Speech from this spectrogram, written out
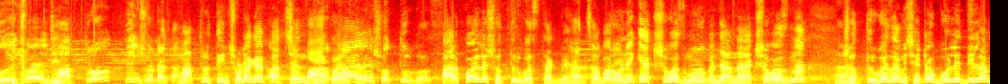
দুই কয়েল মাত্র তিনশো টাকা। মাত্র তিনশো টাকায় পাচ্ছেন আচ্ছা, দুই পার কয়েলটা। কয়েলে সত্তর গজ। পার কয়েলে সত্তর গজ থাকবে হ্যাঁ। আচ্ছা, আবার অনেকে একশো গজ মনে করেন জানা একশো গজ না। হ্যাঁ। সত্তর গজ আমি সেটাও বলে দিলাম।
